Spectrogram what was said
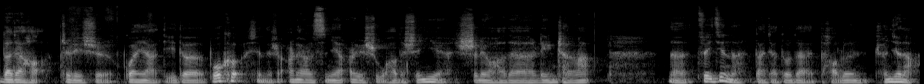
大家好，这里是关雅迪的播客。现在是二零二四年二月十五号的深夜，十六号的凌晨了。那最近呢，大家都在讨论春节档。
